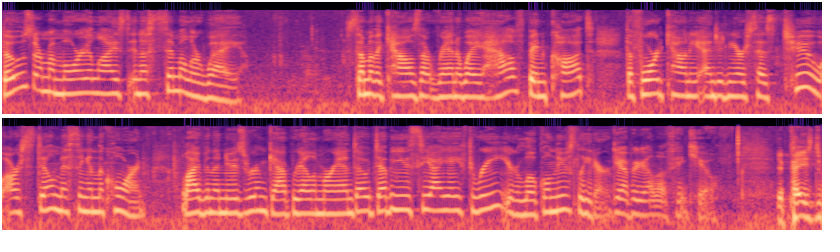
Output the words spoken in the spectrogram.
Those are memorialized in a similar way. Some of the cows that ran away have been caught. The Ford County engineer says two are still missing in the corn. Live in the newsroom, Gabriela Mirando, WCIA 3, your local news leader. Gabriela, thank you. It pays to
